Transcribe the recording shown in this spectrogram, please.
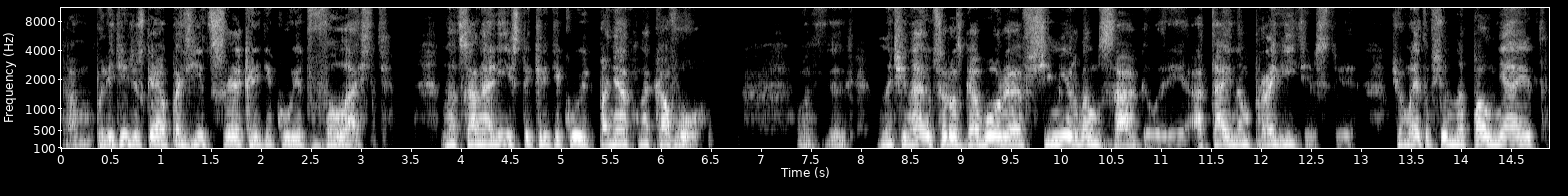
Там политическая оппозиция критикует власть, националисты критикуют понятно кого. Вот, э, начинаются разговоры о всемирном заговоре, о тайном правительстве. Причем это все наполняет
